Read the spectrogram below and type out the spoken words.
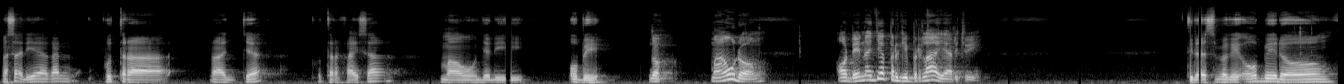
Masa dia kan putra raja, putra kaisar mau jadi OB? Loh, mau dong. Oden aja pergi berlayar cuy. Tidak sebagai OB dong.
